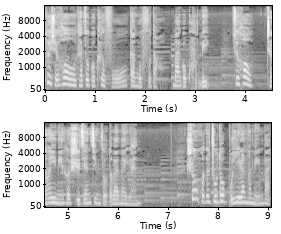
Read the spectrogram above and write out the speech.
退学后，他做过客服，干过辅导，卖过苦力，最后成为一名和时间竞走的外卖员。生活的诸多不易让他明白，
